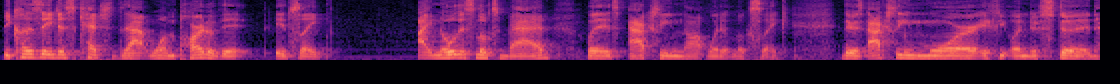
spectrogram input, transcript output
because they just catch that one part of it, it's like, I know this looks bad, but it's actually not what it looks like. There's actually more if you understood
